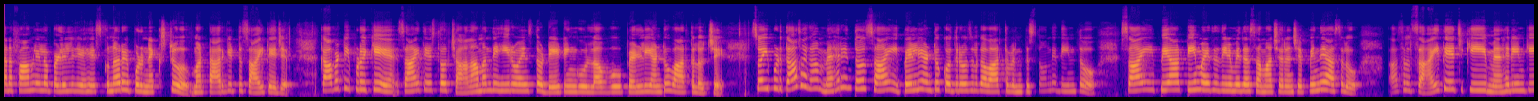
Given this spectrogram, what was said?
తన ఫ్యామిలీలో పెళ్ళిళ్ళు చేసేసుకున్నారు. ఇప్పుడు నెక్స్ట్ మా టార్గెట్ సాయి తేజే. కాబట్టి ఇప్పటికి సాయి తేజ్తో చాలామంది హీరోయిన్స్తో డేటింగ్ లవ్ పెళ్ళి అంటూ వార్తలు వచ్చాయి సో ఇప్పుడు తాజాగా మెహరీన్తో సాయి పెళ్ళి అంటూ కొద్ది రోజులుగా వార్త వినిపిస్తోంది. దీంతో సాయి పిఆర్ టీం అయితే దీని మీద సమాచారం చెప్పింది. అసలు అసలు సాయి తేజ్కి మెహరీన్కి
